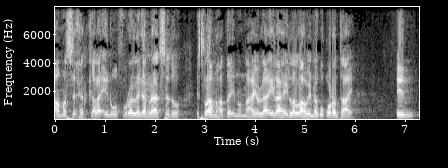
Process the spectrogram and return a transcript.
ama sixir kale inuu furo laga raadsado. Islaam haddaynu nahay oo laa ilaaha ila allahu inagu qoran tahay in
